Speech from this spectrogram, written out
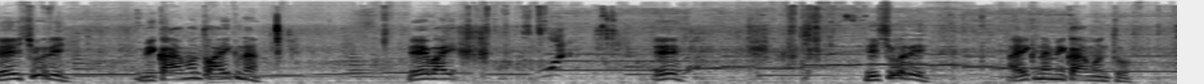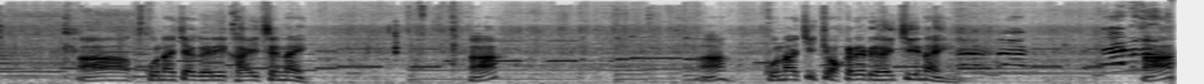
हे ईश्वरी मी काय म्हणतो ऐक ना. हे बाई. ए ईश्वरी ऐक ना मी काय म्हणतो. आ कुणाच्या घरी खायचं नाही? हा हा कुणाची चॉकलेट घ्यायची नाही? हा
